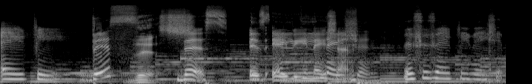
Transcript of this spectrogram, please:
AV. This This. this is AV, Nation. This is AV Nation.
